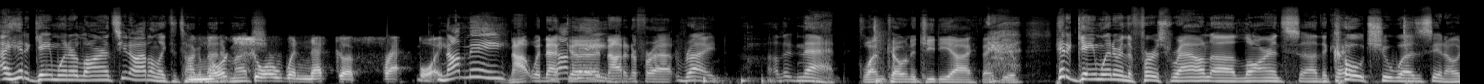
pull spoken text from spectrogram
I hit a game winner, Lawrence. You know, I don't like to talk about North it much. Shore Winnetka frat boy. Not me. not with Not Netka, me. not in a frat. right. Other than that. Glencoe and a GDI. Thank you. hit a game winner in the first round. Uh, Lawrence, uh, the coach who was you know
